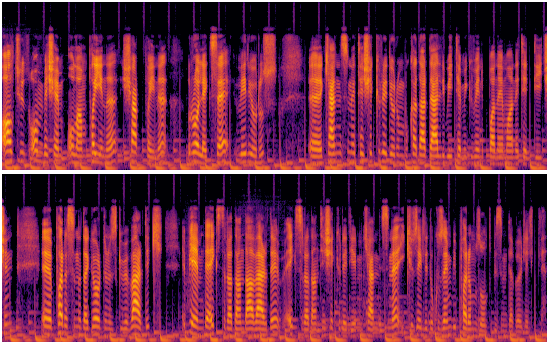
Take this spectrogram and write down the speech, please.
615M olan payını, şart payını Rolex'e veriyoruz. Ee, kendisine teşekkür ediyorum bu kadar değerli bir itemi güvenip bana emanet ettiği için. Ee, parasını da gördüğünüz gibi verdik. E, bir hem de ekstradan daha verdi. Ekstradan teşekkür ediyorum kendisine. 259M bir paramız oldu bizim de böylelikle.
